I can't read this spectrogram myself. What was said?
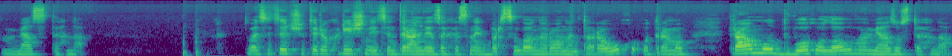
м'яз стегна. 24-річний центральний захисник Барселони Рональд Араухо отримав травму двоголового м'язу стегна.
